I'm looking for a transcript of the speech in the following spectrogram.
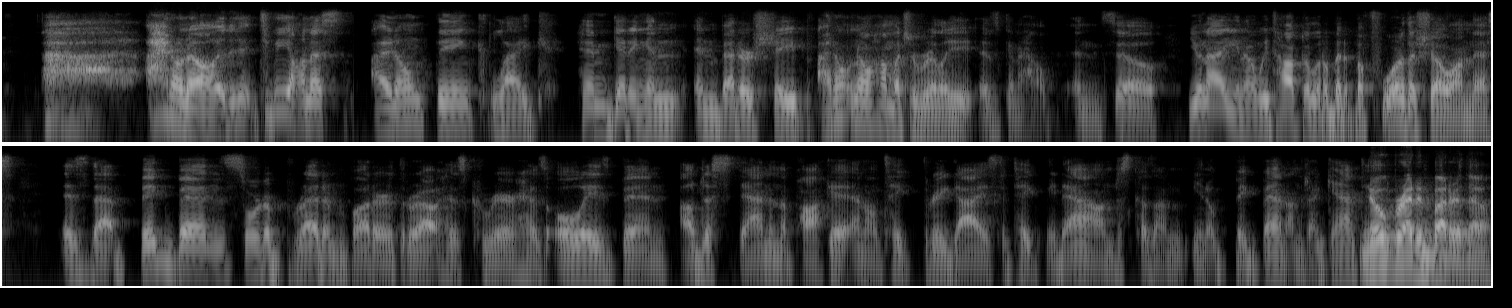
I don't know. To be honest, I don't think like him getting in in better shape. I don't know how much it really is going to help. And so you and I, you know, we talked a little bit before the show on this. Is that Big Ben's sort of bread and butter throughout his career has always been I'll just stand in the pocket and I'll take three guys to take me down just because I'm, you know, Big Ben. I'm gigantic. No bread and butter though.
